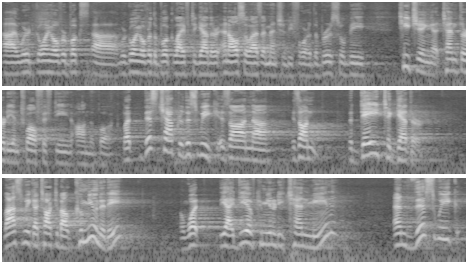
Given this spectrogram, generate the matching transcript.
Uh, we're going over books. Uh, we're going over the book Life Together, and also, as I mentioned before, the Bruce will be teaching at 10:30 and 12:15 on the book. But this chapter this week is on uh, is on the day together. Last week I talked about community and what the idea of community can mean. And this week,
